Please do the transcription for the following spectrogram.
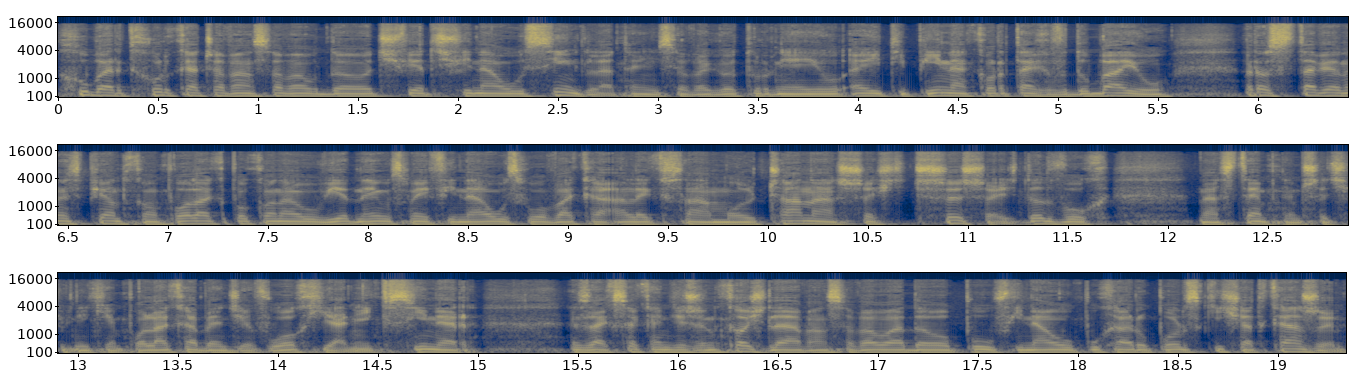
Hubert Hurkacz awansował do ćwierćfinału singla tenisowego turnieju ATP na kortach w Dubaju. Rozstawiony z piątką Polak pokonał w jednej ósmej finału Słowaka Aleksa Molczana 6-3-6 do 2. Następnym przeciwnikiem Polaka będzie Włoch Janik Sinner. Zaksa Kędzierzyn-Koźle awansowała do półfinału Pucharu Polski Siatkarzy.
